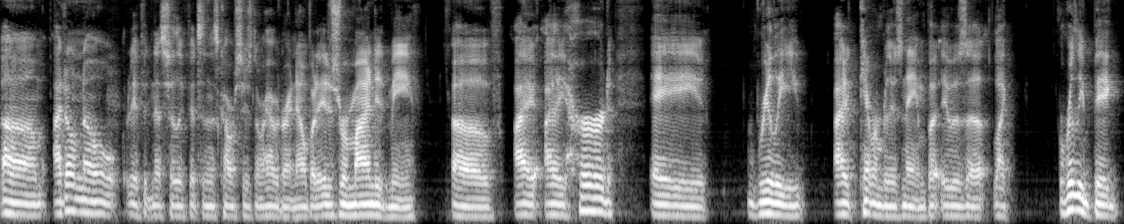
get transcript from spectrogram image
Um, I don't know if it necessarily fits in this conversation that we're having right now, but it just reminded me of I I heard a really I can't remember his name, but it was a like a really big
